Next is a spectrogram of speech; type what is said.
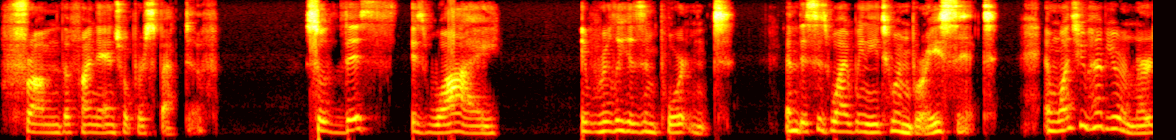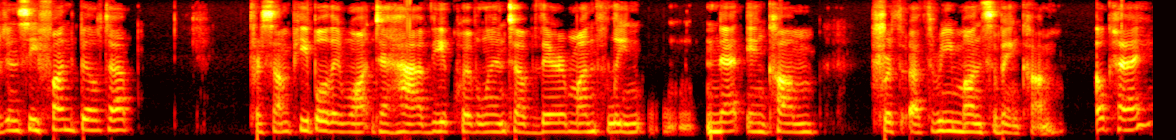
from the financial perspective. So, this is why it really is important. And this is why we need to embrace it. And once you have your emergency fund built up, for some people, they want to have the equivalent of their monthly net income for th- uh, three months of income. Okay.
